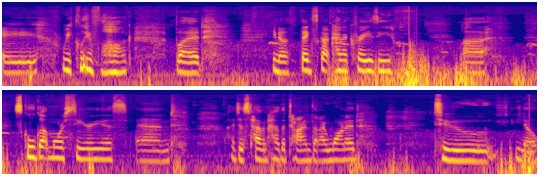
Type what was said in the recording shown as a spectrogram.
a weekly vlog, but you know, things got kind of crazy. Uh, school got more serious, and I just haven't had the time that I wanted to, you know,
